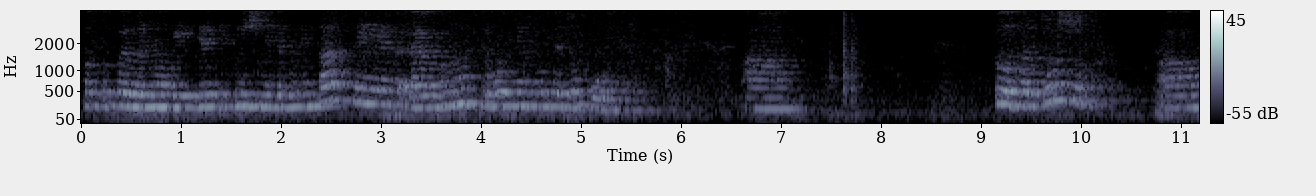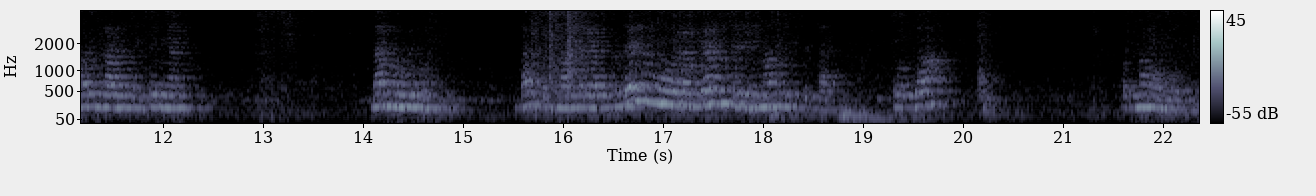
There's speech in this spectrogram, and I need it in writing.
поступили нові технічні документації, е, воно сьогодні буде доповнено. А, Хто за те, щоб а, розглянути сьогодні дане виносимо? Так, от на порядку денному розглянути 12 питань. Хто за? Одноголосно.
